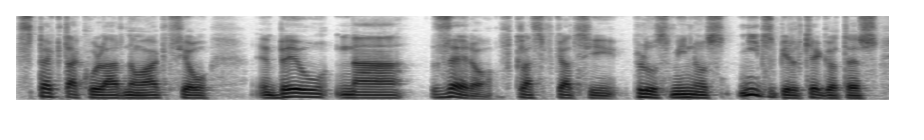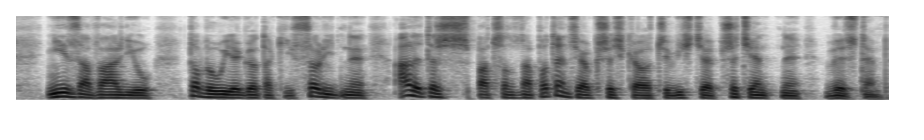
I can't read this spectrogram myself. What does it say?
spektakularną akcją. Był na zero w klasyfikacji plus minus, nic wielkiego też nie zawalił. To był jego taki solidny, ale też patrząc na potencjał Krzyśka oczywiście przeciętny występ.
